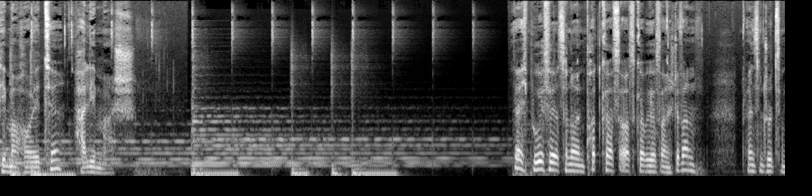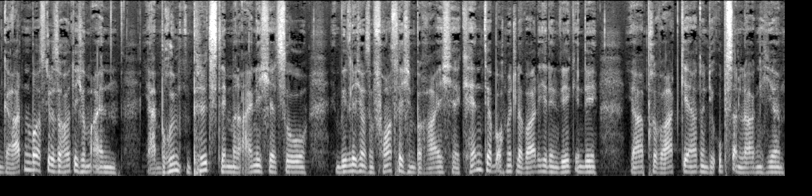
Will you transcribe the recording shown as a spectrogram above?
Thema heute Hallimasch. Ja, ich begrüße zur neuen Podcast-Ausgabe hier aus Stefan. Pflanzenschutz im Gartenbau. Es geht also heute um einen ja, berühmten Pilz, den man eigentlich jetzt so im Wesentlichen aus dem forstlichen Bereich kennt, der aber auch mittlerweile hier den Weg in die ja, Privatgärten und die Obstanlagen hier,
